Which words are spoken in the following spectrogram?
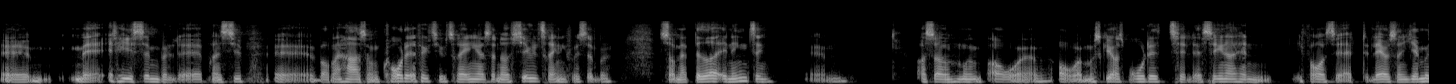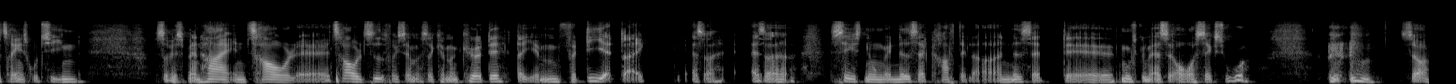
øh, med et helt simpelt øh, princip, øh, hvor man har sådan korte effektive træninger, altså noget cirkeltræning for eksempel, som er bedre end ingenting. Øh, og så og, og, og måske også bruge det til øh, senere hen i forhold til at lave sådan en hjemmetræningsrutine. Så hvis man har en travl, øh, travl tid for eksempel, så kan man køre det derhjemme, fordi at der ikke altså, altså ses nogle nedsat kraft eller nedsat øh, muskelmasse over 6 uger. så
